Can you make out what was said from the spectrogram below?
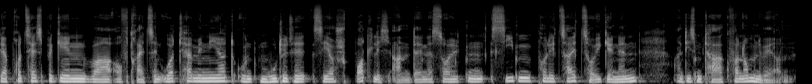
Der Prozessbeginn war auf 13 Uhr terminiert und mutete sehr sportlich an, denn es sollten sieben Polizeizeuginnen an diesem Tag vernommen werden.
